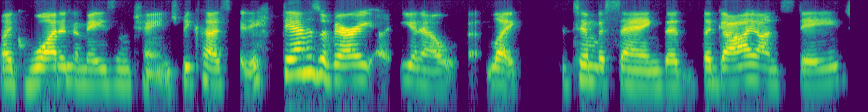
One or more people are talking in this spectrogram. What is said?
Like, what an amazing change because Dan is a very, uh, you know, like Tim was saying, that the guy on stage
